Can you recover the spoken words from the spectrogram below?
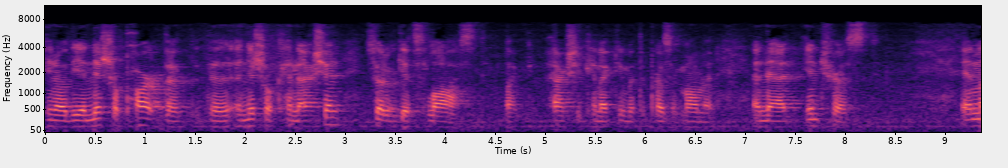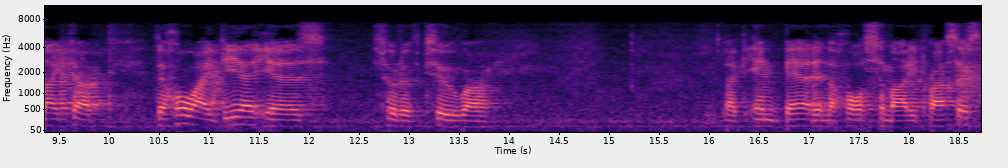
you know the initial part, the the initial connection, sort of gets lost, like actually connecting with the present moment and that interest. And like uh, the whole idea is sort of to uh, like embed in the whole samadhi process.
